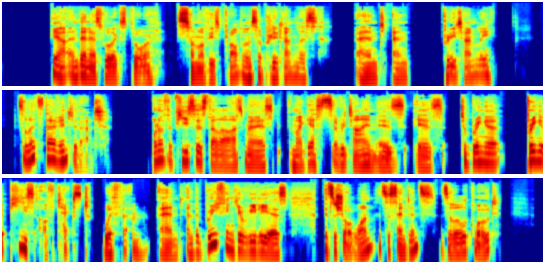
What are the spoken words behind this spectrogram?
Yeah, and then as we'll explore, some of these problems are pretty timeless and and pretty timely. So let's dive into that. One of the pieces that I'll ask my ask my guests every time is is to bring a bring a piece of text with them. And and the briefing here really is it's a short one, it's a sentence, it's a little quote,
